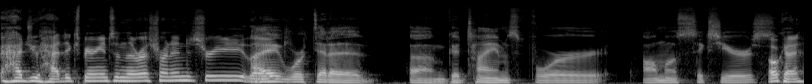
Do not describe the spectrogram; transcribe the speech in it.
had you had experience in the restaurant industry? I worked at a um, Good Times for almost six years. okay,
